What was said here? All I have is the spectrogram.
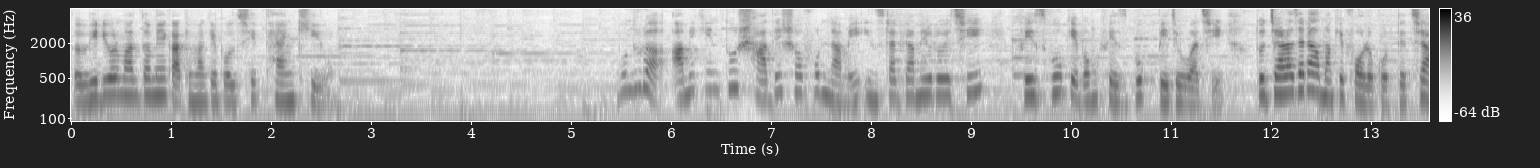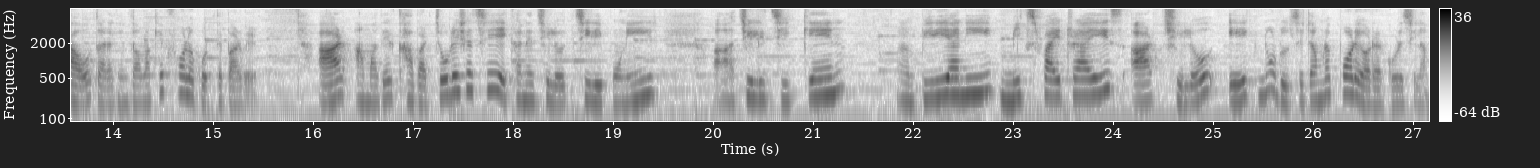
তো ভিডিওর মাধ্যমে কাকিমাকে বলছি থ্যাংক ইউ বন্ধুরা, আমি কিন্তু স্বাদের সফর নামে ইনস্টাগ্রামেও রয়েছি ফেসবুক এবং ফেসবুক পেজেও আছি। তো যারা যারা আমাকে ফলো করতে চাও, তারা কিন্তু আমাকে ফলো করতে পারবে। আর আমাদের খাবার চলে এসেছে, এখানে ছিল chilli paneer chilli chicken biryani mixed fried rice আর ছিল এগ নুডলস যেটা আমরা পরে অর্ডার করেছিলাম।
